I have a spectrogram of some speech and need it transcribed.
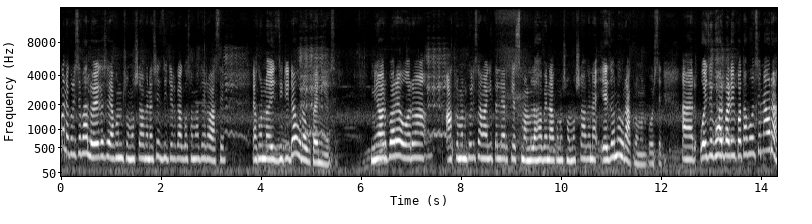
মনে করি সে ভালো হয়ে গেছে, এখন সমস্যা হবে না। সেই জিটের কাগজ আমাদেরও আছে। এখন ওই জিটিটা ওরা উঠাই নিয়েছে নেওয়ার পরে ওরা আক্রমণ করেছে। আমাকে তাহলে আর কেস মামলা হবে না কোনো সমস্যা হবে না। এই জন্য ওরা আক্রমণ করছে। আর ওই যে ঘর বাড়ির কথা বলছে না ওরা?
